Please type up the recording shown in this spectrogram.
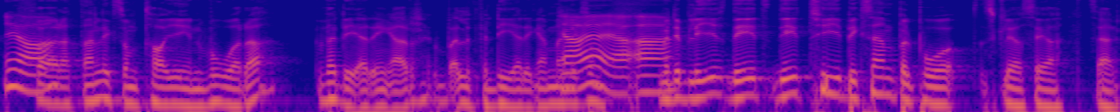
Ja. För att den liksom tar ju in våra värderingar, eller värderingar, men, Ja, liksom, ja, men det, blir, det, är ett, det är ett typexempel på, skulle jag säga, så här,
